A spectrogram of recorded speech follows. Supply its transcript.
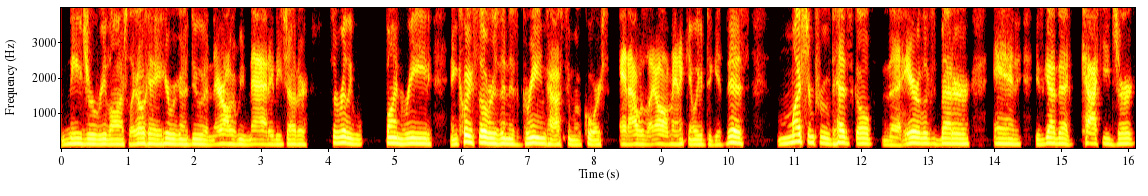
major relaunch. Like, okay, here we're going to do it. And they're all going to be mad at each other. It's a really fun read. And Quicksilver's in this green costume, of course. And I was like, oh man, I can't wait to get this much improved head sculpt. The hair looks better, and he's got that cocky jerk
